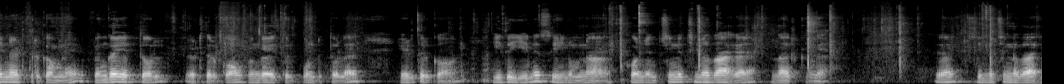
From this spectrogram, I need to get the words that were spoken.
என்ன எடுத்திருக்கோம்னு வெங்காயத்தோல் எடுத்திருக்கோம். வெங்காயத்தோல் பூண்டு தோலை எடுத்திருக்கோம். இது என்ன செய்யணும்னா கொஞ்சம் சின்ன சின்னதாக நறுக்குங்க. சின்ன சின்னதாக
